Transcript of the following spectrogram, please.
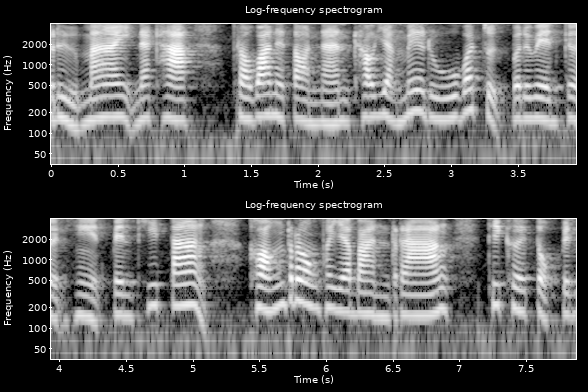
หรือไม่นะคะ เพราะว่าในตอนนั้นเขายังไม่รู้ว่าจุดบริเวณเกิดเหตุเป็นที่ตั้งของโรงพยาบาลร้าง ที่เคยตกเป็น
